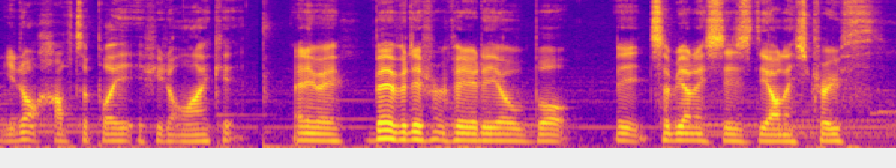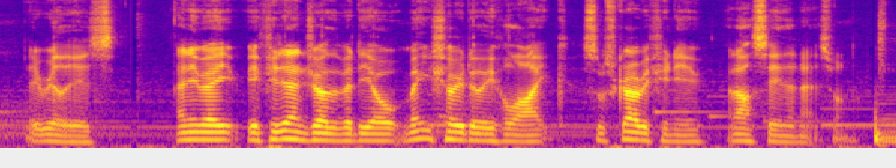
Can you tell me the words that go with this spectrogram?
you don't have to play it if you don't like it. Anyway, bit of a different video, but it, to be honest, is the honest truth. It really is. Anyway, if you did enjoy the video, make sure you do leave a like, subscribe if you're new, and I'll see you in the next one.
